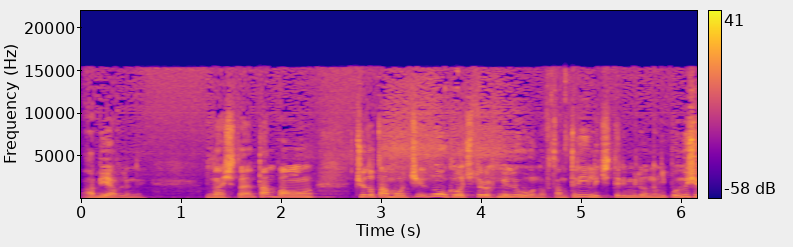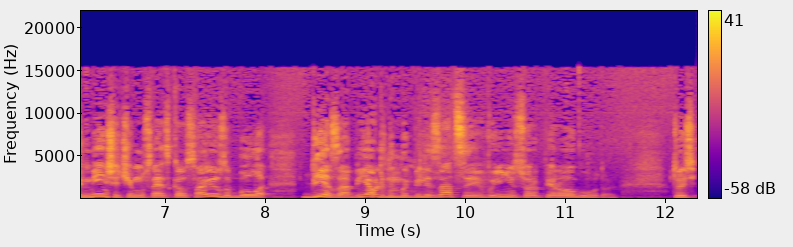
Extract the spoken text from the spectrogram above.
объявленной? Значит, а там, по-моему, что-то там ну, около 4 миллионов, там 3 или 4 миллиона, не помню. В общем, меньше, чем у Советского Союза было без объявленной мобилизации в июне 41 года. То есть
